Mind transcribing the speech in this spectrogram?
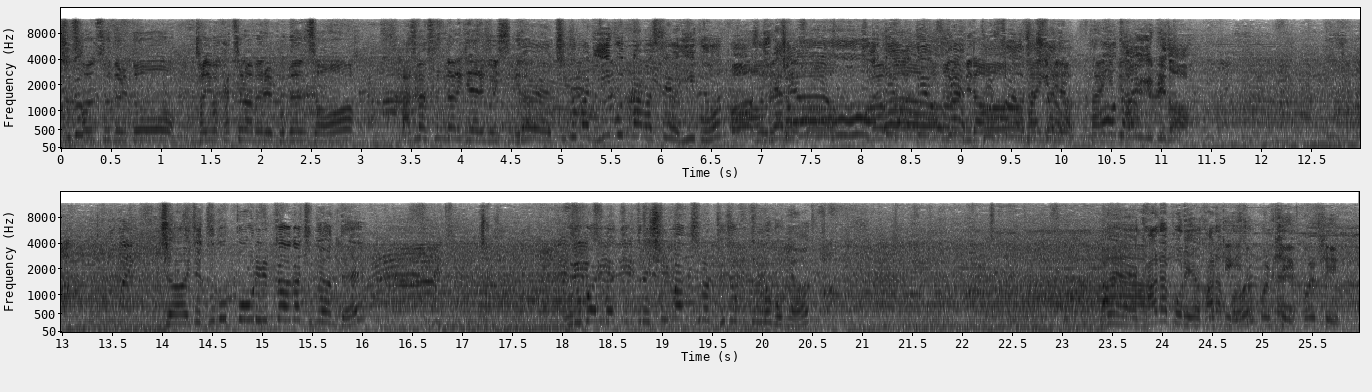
지금 선수들도 저희와 같은 화면을 보면서 마지막 순간을 기다리고 있습니다. 네 지금 한 2분 남았어요. 2분. 어, 조심하세요. 오, 오, 오, 안 돼요 안 돼요. 벗어납니다. 그래, 됐어요, 어, 다행입니다. 됐어요. 다행입니다. 어, 다행입니다. 자 이제 누구 볼일까가 중요한데. 자, 우루과이 팀들의 실망스러운 표정들로 보면. 네, 가나 볼이에요, 가나 볼. 골킥이죠 골킥 골킥.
